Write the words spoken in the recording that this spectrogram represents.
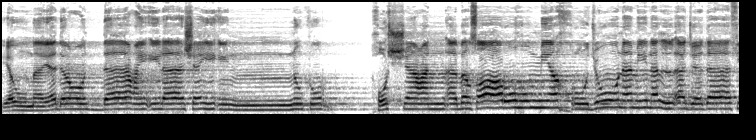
يوم يدعو الداع إلى شيء نكر خش عن أبصارهم يخرجون من الأجداث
